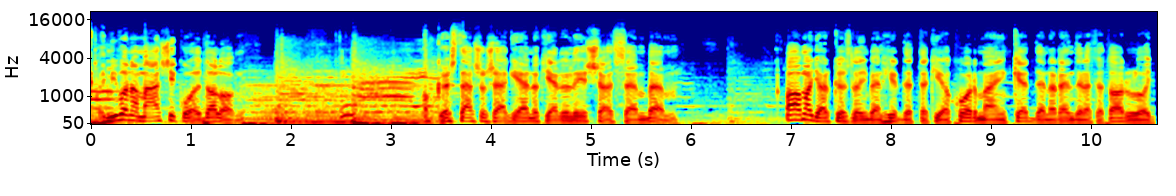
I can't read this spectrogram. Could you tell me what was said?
Hogy mi van a másik oldalon? A köztársasági elnök jelöléssel szemben? A magyar közlönyben hirdette ki a kormány kedden a rendeletet arról, hogy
